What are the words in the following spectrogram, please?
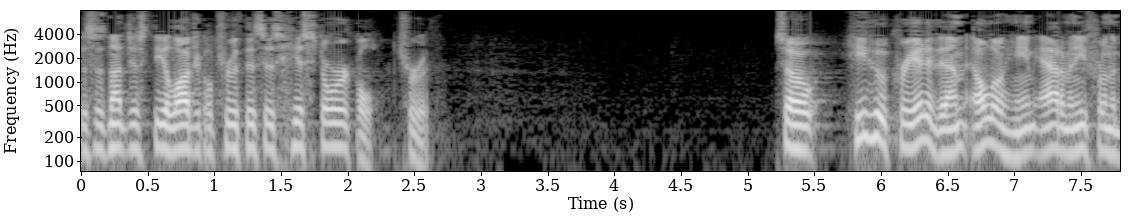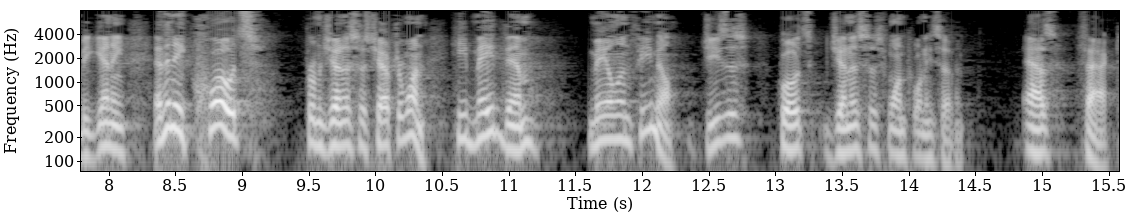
This is not just theological truth, this is historical truth. So, he who created them, Elohim, Adam and Eve from the beginning, and then he quotes from Genesis chapter 1. He made them male and female. Jesus quotes Genesis 1:27 as fact.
